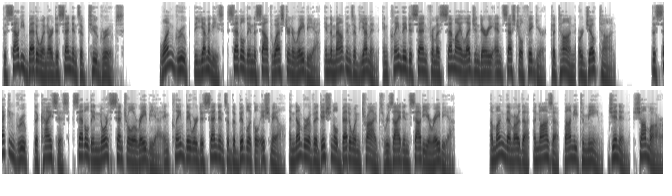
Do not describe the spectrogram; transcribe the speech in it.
the Saudi Bedouin are descendants of two groups. One group, the Yemenis, settled in the southwestern Arabia, in the mountains of Yemen, and claim they descend from a semi-legendary ancestral figure, Qahtan or Joktan. The second group, the Qaisis, settled in north-central Arabia and claimed they were descendants of the biblical Ishmael. A number of additional Bedouin tribes reside in Saudi Arabia. Among them are the, Anaza, Bani Tamim, Jinan, Shamar,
